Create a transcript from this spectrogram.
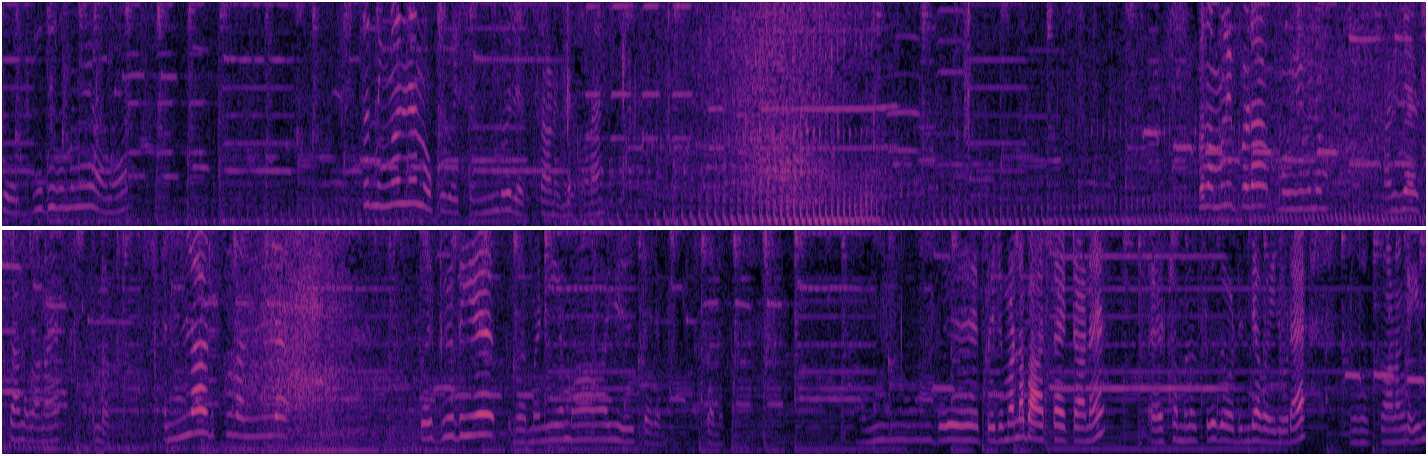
പ്രകൃതിരമണിയാണ് ഇത് നിങ്ങൾ തന്നെ നോക്കുക. എന്തോ രസമാണ് ഇത് കാണാൻ. ഇപ്പൊ നമ്മളിവിടെ മുഴുവനും നല്ല രസമാണ് കാണാൻ. ഉണ്ടോ എല്ലായിടത്തും നല്ല പ്രകൃതിയെ രമണീയമായ ഒരു തരം സ്ഥലം. ഇത് പെരുമണ്ണ ഭാഗത്തായിട്ടാണ് ചമ്മളത്തൂർ തോടിന്റെ വയലൂടെ കാണാൻ കഴിയും.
